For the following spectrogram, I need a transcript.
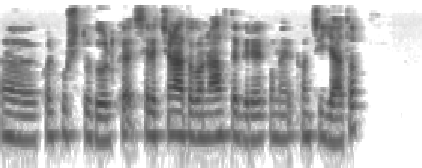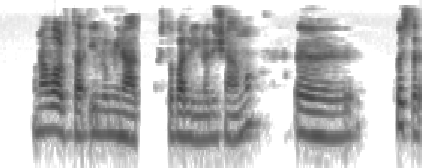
eh, col push to talk, selezionato con Alt Gre come consigliato. Una volta illuminato questo pallino, diciamo, eh, questo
